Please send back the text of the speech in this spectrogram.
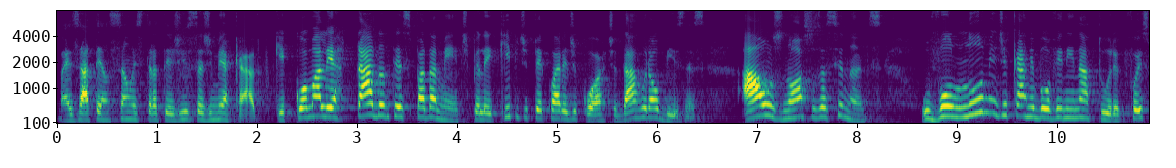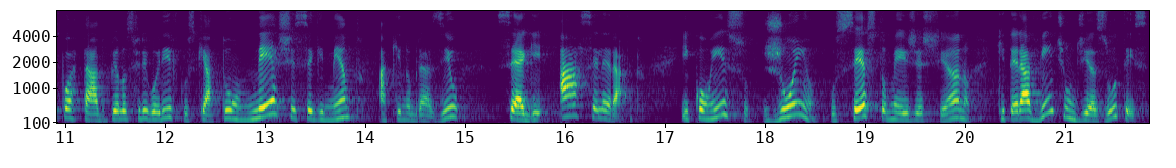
Mas atenção, estrategistas de mercado, porque, como alertado antecipadamente pela equipe de pecuária de corte da Rural Business aos nossos assinantes, o volume de carne bovina in natura que foi exportado pelos frigoríficos que atuam neste segmento aqui no Brasil segue acelerado. E com isso, junho, o sexto mês deste ano, que terá 21 dias úteis,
